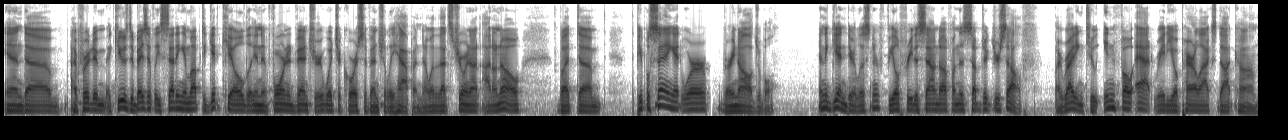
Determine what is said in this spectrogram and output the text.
And uh, I've heard him accused of basically setting him up to get killed in a foreign adventure, which of course eventually happened. Now, whether that's true or not, I don't know. But um, the people saying it were very knowledgeable. And again, dear listener, feel free to sound off on this subject yourself by writing to info at radioparallax.com.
